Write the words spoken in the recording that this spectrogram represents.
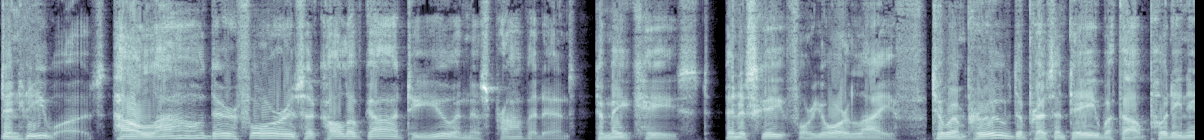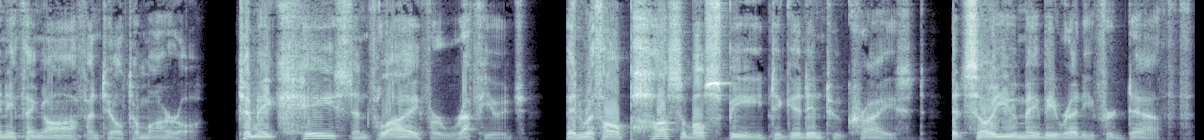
than he was. How loud, therefore, is the call of God to you in this providence to make haste and escape for your life, to improve the present day without putting anything off until tomorrow, to make haste and fly for refuge, and with all possible speed to get into Christ, that so you may be ready for death.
